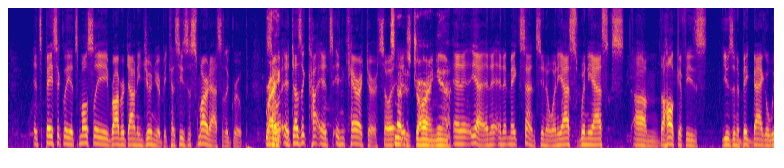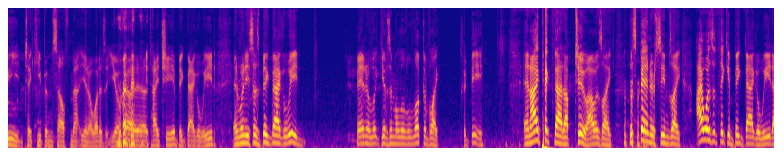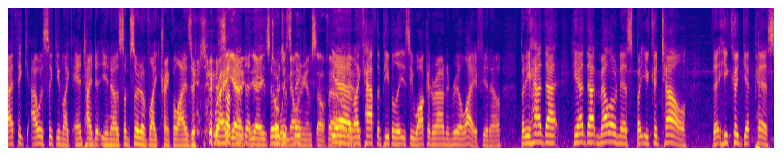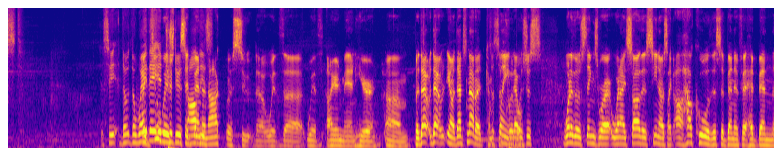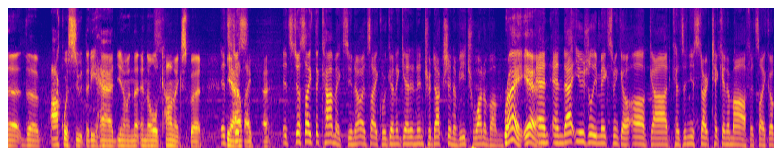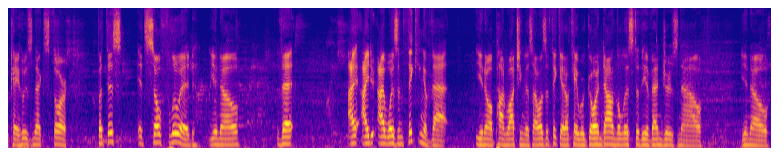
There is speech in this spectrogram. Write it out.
it's basically it's mostly Robert Downey Jr. because he's the smartass of the group. Right. So it doesn't. It's in character. So It's it, not it- as jarring. Yeah. and it, yeah, and it, and it makes sense. You know, when he asks when he asks um, the Hulk if he's using a big bag of weed to keep himself, you know, what is it, yoga, uh, tai chi, a big bag of weed, and when he says big bag of weed, Banner look, gives him a little look of like, could be. And I picked that up too. I was like, this banner seems like I wasn't thinking big bag of weed. I think I was thinking like anti, you know, some sort of like tranquilizers or Right. something. Yeah. that- yeah. He's totally mellowing make- himself out. yeah, like half the people that you see walking around in real life, you know. But he had that he had that mellowness, but you could tell that he could get pissed. See the the way I they do wish introduce this had all been these an aqua suit though with uh, with Iron Man here. Um, but that that you know that's not a a complaint. that was just one of those things where when I saw this scene, I was like, oh, how cool would this have been if it had been the the aqua suit that he had, you know, in the in the old comics. But it's yeah, just I like that. It's just like the comics, you know. It's like we're gonna get an introduction of each one of them. Right? Yeah. and and that usually makes me go oh god because then you start ticking them off it's like okay who's next thor but this it's so fluid you know that I, I i wasn't thinking of that you know upon watching this i wasn't thinking okay we're going down the list of the avengers now you know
